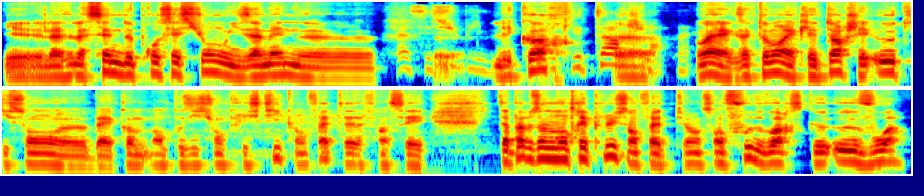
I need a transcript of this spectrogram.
La, scène de procession où ils amènent euh, ah, euh, les corps. Avec les torches, là. Ouais. exactement, avec les torches et eux qui sont ben, comme en position christique, en fait. Enfin, c'est, t'as pas besoin de montrer plus, en fait. Tu on s'en fout de voir ce que eux voient.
